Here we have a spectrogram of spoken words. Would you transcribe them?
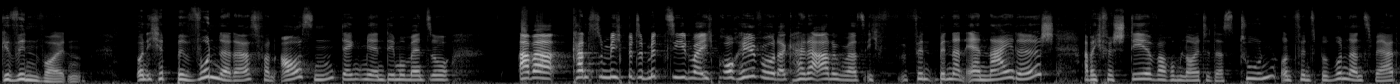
gewinnen wollten. Und ich bewundere das von außen, denke mir in dem Moment so, aber kannst du mich bitte mitziehen, weil ich brauche Hilfe oder keine Ahnung was. Ich find, bin dann eher neidisch, aber ich verstehe, warum Leute das tun und finde es bewundernswert.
